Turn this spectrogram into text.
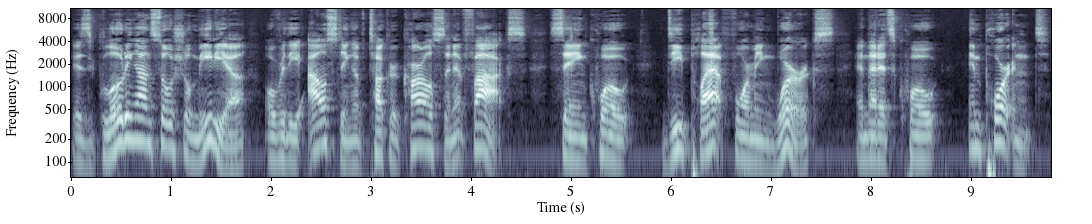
is gloating on social media over the ousting of Tucker Carlson at Fox, saying, quote, deplatforming works and that it's, quote, important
